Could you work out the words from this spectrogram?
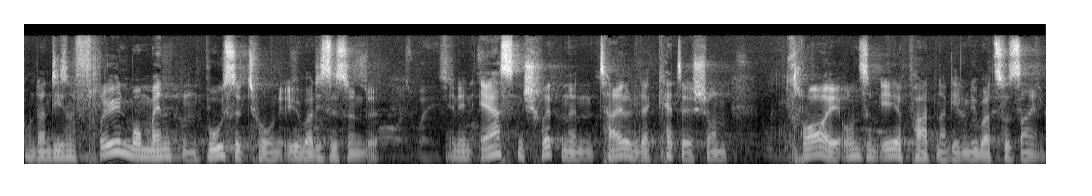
und an diesen frühen Momenten Buße tun über diese Sünde in den ersten Schritten, in Teilen der Kette schon treu unserem Ehepartner gegenüber zu sein,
